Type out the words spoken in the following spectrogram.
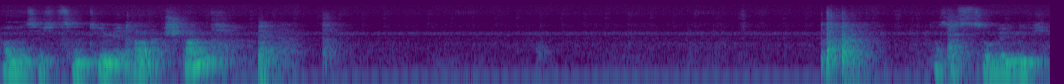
30 cm Abstand. Das ist zu wenig.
